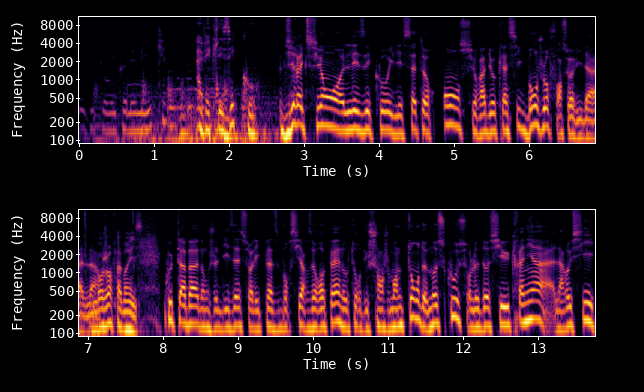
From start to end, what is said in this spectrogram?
L'édito économique avec les échos. Direction les échos, il est 7h11 sur Radio Classique. Bonjour François Vidal. Bonjour Fabrice. Coup de tabac, donc je le disais, sur les places boursières européennes autour du changement de ton de Moscou sur le dossier ukrainien. La Russie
